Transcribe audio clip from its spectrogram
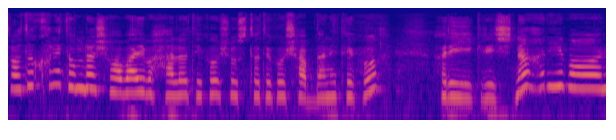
ততক্ষণে তোমরা সবাই ভালো থেকো সুস্থ থেকো সাবধানে থেকো। হরে কৃষ্ণ হরি বল।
